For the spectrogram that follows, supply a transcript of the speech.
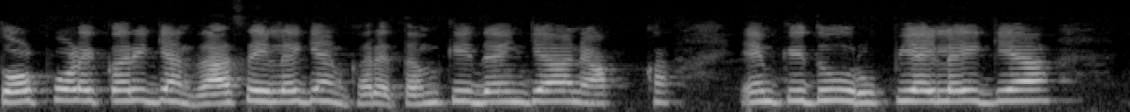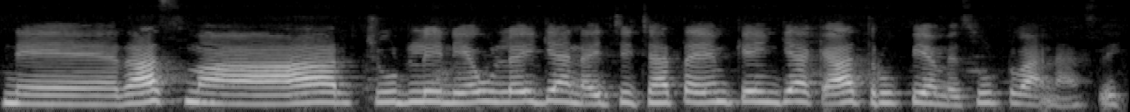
તોડફોડે કરી ગયા ને રાસે લઈ ગયા ને ઘરે ધમકી દઈ ગયા ને આખા એમ કીધું રૂપિયા લઈ ગયા ને રાસમાં હાર ચૂડલી ને એવું લઈ ગયા ને હજી જાતા એમ કહી ગયા કે આ રૂપિયા મેં છૂટવાના છે.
